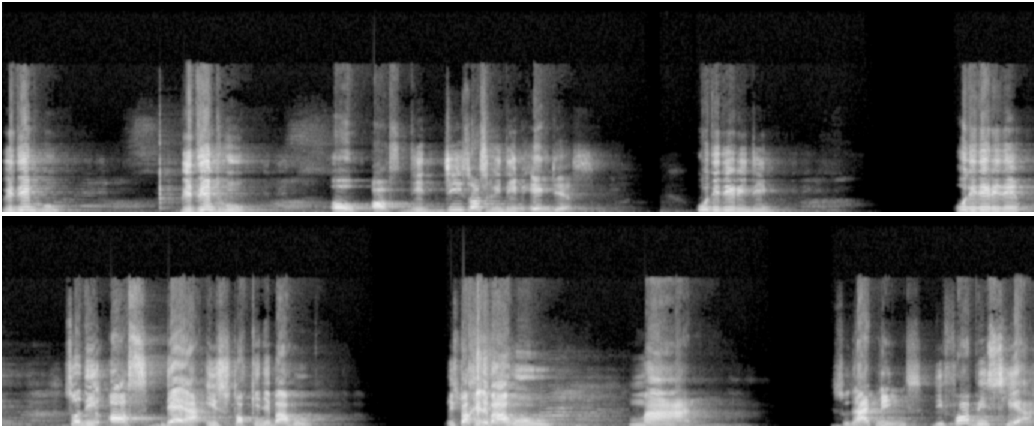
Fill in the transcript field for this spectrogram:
Redeem who? Redeemed who? Oh, us. Did Jesus redeem angels? Who did he redeem? Who did he redeem? So the us there is talking about who? He's talking about who? Man. So that means the four beasts here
